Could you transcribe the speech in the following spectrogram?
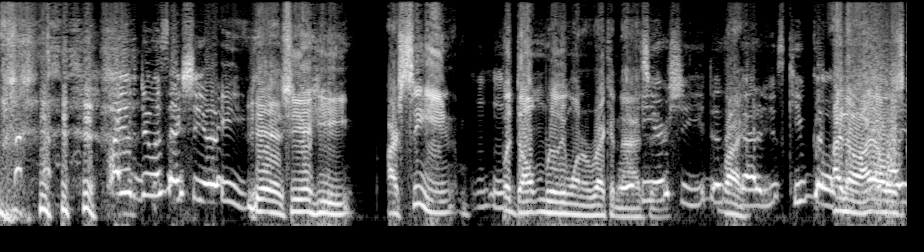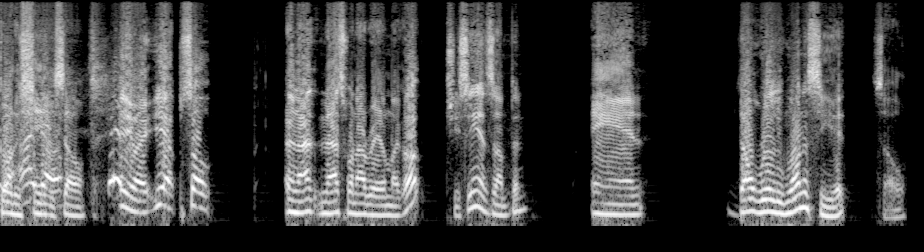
All you to do is say she or he. yeah, she or he are seeing, but don't really want to recognize Mm-hmm. He or she. It doesn't Right. matter. Just keep going. I know. I always go to she. So anyway, yeah. So, and, I, and that's when I read. I'm like, oh, she's seeing something, and don't really want to see it. So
